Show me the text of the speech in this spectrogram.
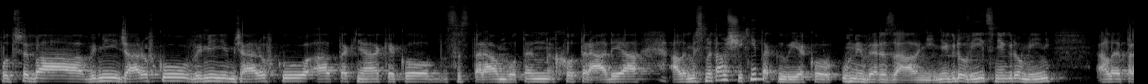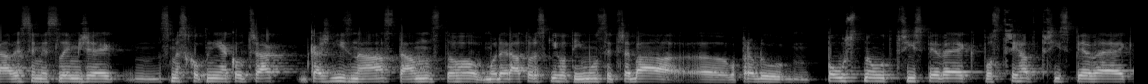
potřeba vyměnit žárovku, vyměním žárovku a tak nějak jako se starám o ten chod rádia, ale my jsme tam všichni takový jako univerzální, někdo víc, někdo míň, ale právě si myslím, že jsme schopni jako třeba každý z nás tam z toho moderátorského týmu si třeba eh, opravdu postnout příspěvek, postřihat příspěvek,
